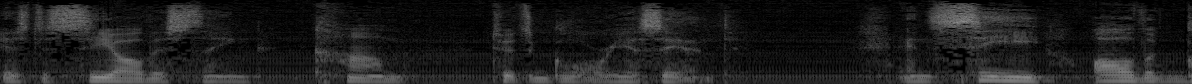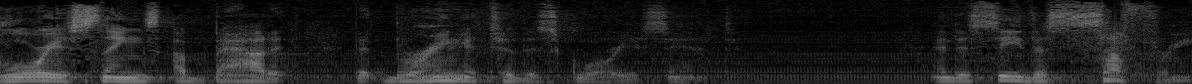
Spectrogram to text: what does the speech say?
is to see all this thing come to its glorious end and see all the glorious things about it that bring it to this glorious end. And to see the suffering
